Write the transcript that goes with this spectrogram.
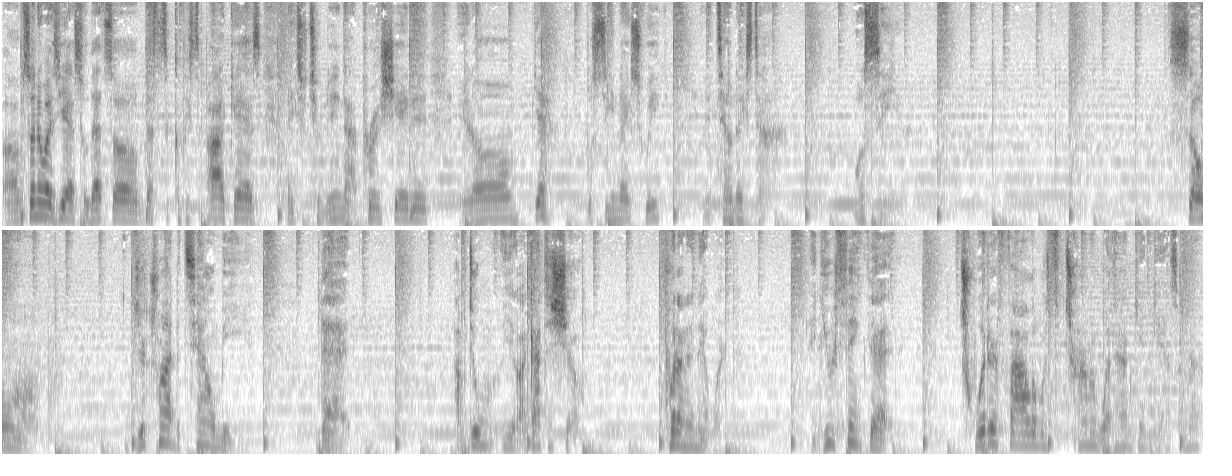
Um, so, anyways, yeah. So that's uh that's the complete the podcast. Thanks for tuning in. I appreciate it. And um, yeah, we'll see you next week. And until next time, we'll see you. So um, you're trying to tell me that I'm doing, you know, I got the show put on a network, and you think that Twitter followers determine whether I'm getting canceled or not?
